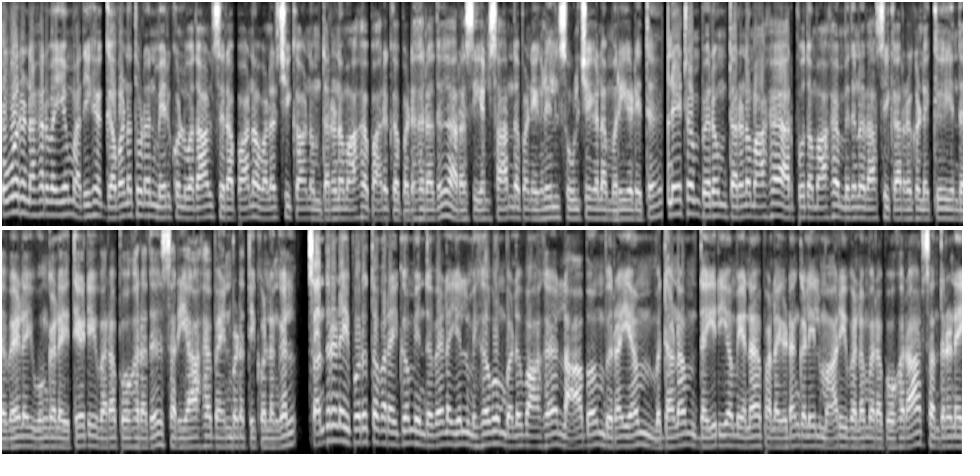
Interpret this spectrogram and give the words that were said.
ஒவ்வொரு நகர்வையும் அதிக கவனத்துடன் மேற்கொள்வதால் சிறப்பான வளர்ச்சி காணும் தருணமாக பார்க்கப்படுகிறது. அரசியல் சார்ந்த பணிகளில் சூழ்ச்சிகளை முறியடித்து முன்னேற்றம் பெறும் தருணமாக அற்புதமாக மிதுன ராசிக்காரர்களுக்கு இந்த வேலை உங்களை தேடி வரப்போகிறது. சரியாக பயன்படுத்திக் கொள்ளுங்கள். சந்திரனை பொறுத்தவரைக்கும் இந்த வேளையில் மிகவும் வலுவாக லாபம் விரயம் தனம் தைரியம் என பல இடங்களில் மாறி வலம் வரப்போகிறார் சந்திரனை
